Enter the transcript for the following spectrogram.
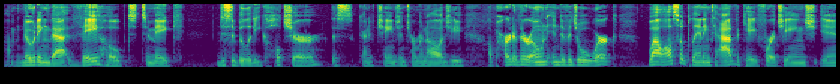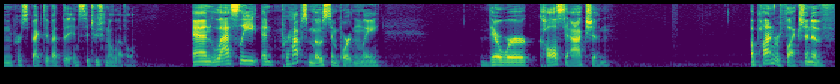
um, noting that they hoped to make disability culture, this kind of change in terminology, a part of their own individual work, while also planning to advocate for a change in perspective at the institutional level. And lastly, and perhaps most importantly, there were calls to action. Upon reflection of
